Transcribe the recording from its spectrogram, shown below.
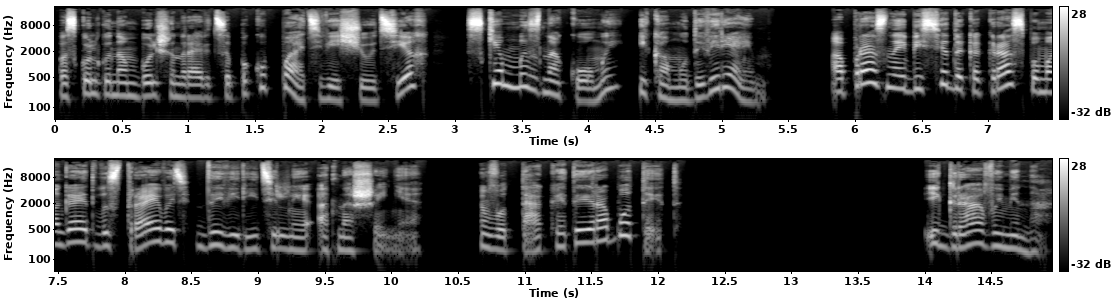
поскольку нам больше нравится покупать вещи у тех, с кем мы знакомы и кому доверяем. А праздная беседа как раз помогает выстраивать доверительные отношения. Вот так это и работает. Игра в имена.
